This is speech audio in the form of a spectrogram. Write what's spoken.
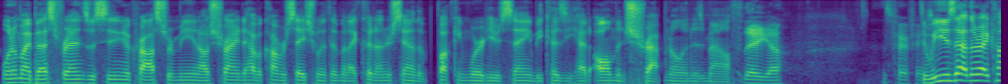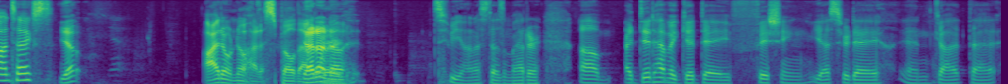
one of my best friends was sitting across from me and I was trying to have a conversation with him and I couldn't understand the fucking word he was saying because he had almond shrapnel in his mouth. There you go. That's perfect. Did we use that in the right context? Yep. I don't know how to spell that. I don't word. know. To be honest, doesn't matter. Um, I did have a good day fishing yesterday and got that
